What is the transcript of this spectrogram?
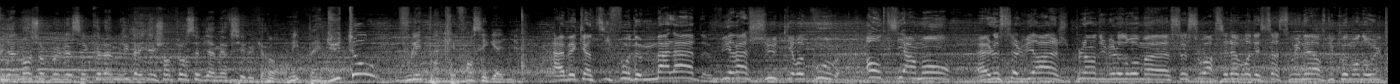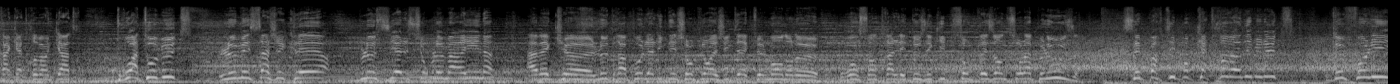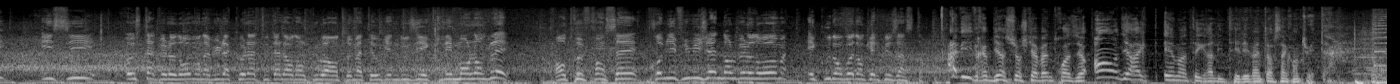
Finalement, si on peut laisser que la musique de la Ligue des Champions, c'est bien. Merci, Lucas. Mais pas du tout Vous voulez pas que les Français gagnent Avec un tifo de malade, virage chute qui recouvre entièrement euh, le seul virage plein du vélodrome euh, ce soir. C'est l'œuvre des South Winners du commando Ultra 84. Droit au but, le message est clair. Bleu ciel sur bleu marine avec euh, le drapeau de la Ligue des Champions agité actuellement dans le rond central. Les deux équipes sont présentes sur la pelouse. C'est parti pour 90 minutes de folie ici au stade Vélodrome. On a vu la collade tout à l'heure dans le couloir entre Matteo Gendouzi et Clément Langlais. Entre Français, premier fumigène dans le Vélodrome et coup d'envoi dans quelques instants. À vivre, bien sûr, jusqu'à 23h en direct et en intégralité, les 20h58.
